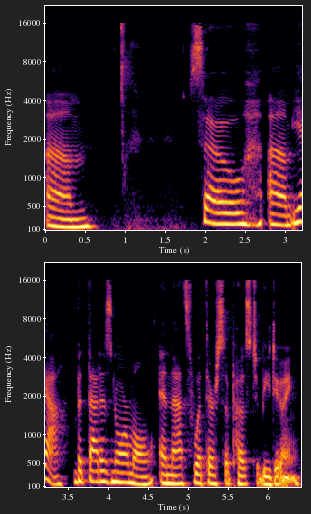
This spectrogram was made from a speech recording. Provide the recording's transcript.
Um, so, um, yeah, but that is normal and that's what they're supposed to be doing.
